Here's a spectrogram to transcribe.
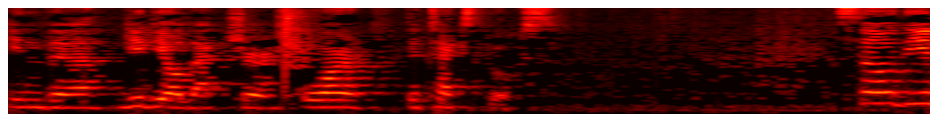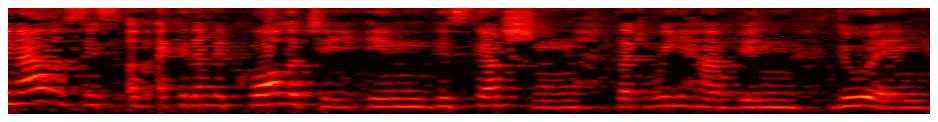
in the video lecture or the textbooks. So the analysis of academic quality in discussion that we have been doing,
